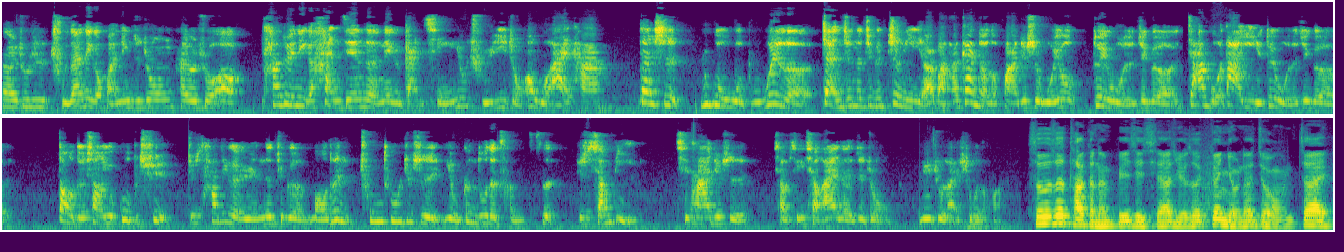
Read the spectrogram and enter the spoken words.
相当于说是处在那个环境之中，他就说哦，他对那个汉奸的那个感情又处于一种哦我爱他。但是如果我不为了战争的这个正义而把他干掉的话，就是我又对我的这个家国大义，对我的这个道德上又过不去，就是他这个人的这个矛盾冲突，就是有更多的层次，就是相比其他就是小情小爱的这种女主来说的话，是不是他可能比起其他角色更有那种在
